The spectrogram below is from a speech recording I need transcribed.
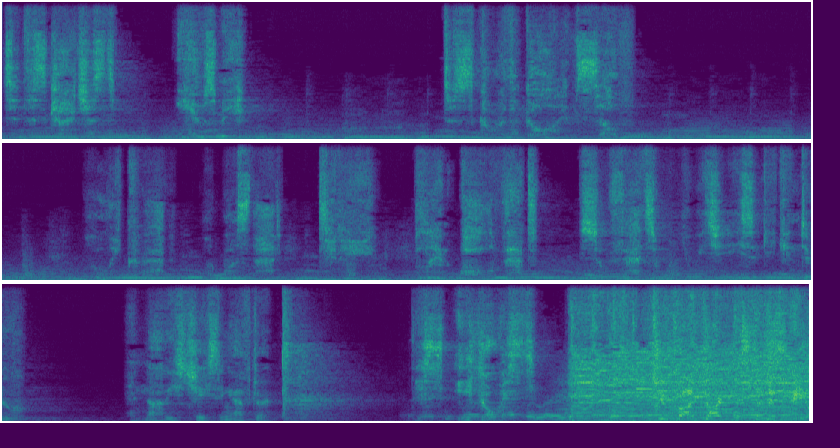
Did this guy just use me? To score the goal himself? Holy crap, what was that? Did he plan all of that? So that's what Yoichi Isagi can do. And now he's chasing after... This egoist. You brought darkness to this field,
